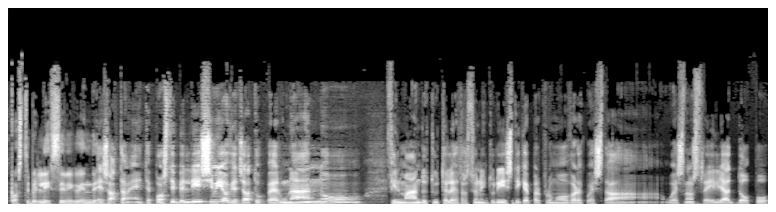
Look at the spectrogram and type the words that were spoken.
Posti bellissimi quindi. Esattamente, posti bellissimi. Ho viaggiato per un anno filmando tutte le attrazioni turistiche per promuovere questa Western Australia. Dopo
